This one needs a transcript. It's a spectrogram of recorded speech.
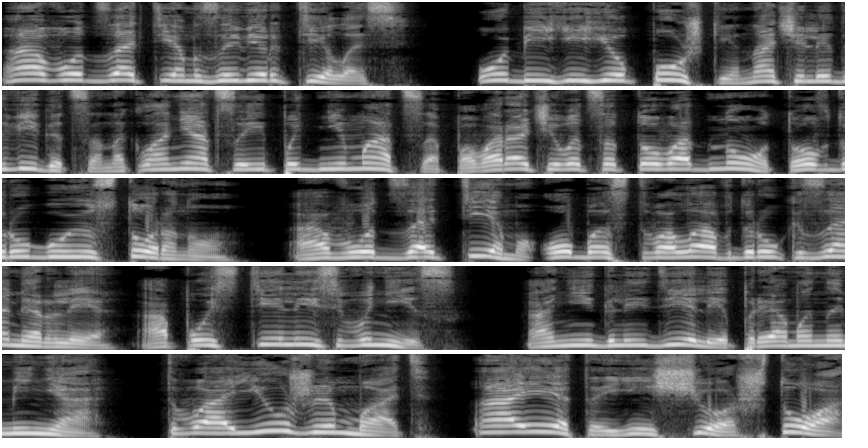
а вот затем завертелась. Обе ее пушки начали двигаться, наклоняться и подниматься, поворачиваться то в одну, то в другую сторону. А вот затем оба ствола вдруг замерли, опустились вниз. Они глядели прямо на меня. Твою же мать! А это еще что?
